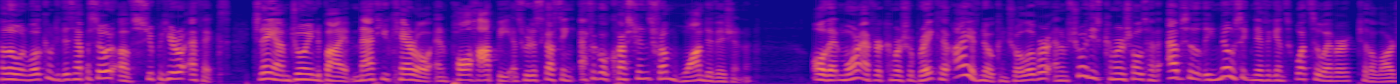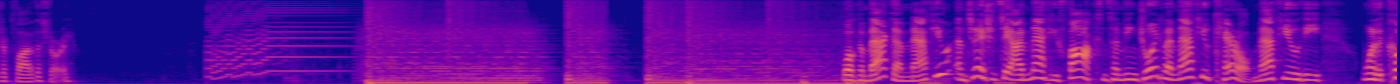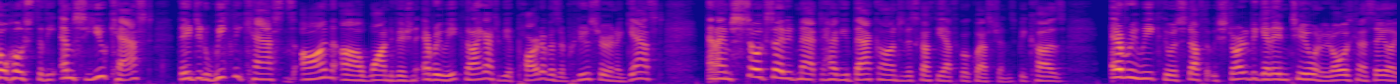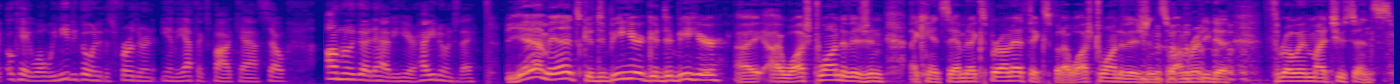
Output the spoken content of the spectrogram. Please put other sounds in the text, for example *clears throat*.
Hello and welcome to this episode of Superhero Ethics. Today I'm joined by Matthew Carroll and Paul Hoppe as we're discussing ethical questions from WandaVision. All that more after a commercial break that I have no control over, and I'm sure these commercials have absolutely no significance whatsoever to the larger plot of the story. Welcome back. I'm Matthew, and today I should say I'm Matthew Fox, since I'm being joined by Matthew Carroll. Matthew, the one of the co-hosts of the MCU cast. They did weekly casts on uh, WandaVision every week that I got to be a part of as a producer and a guest. And I'm so excited, Matt, to have you back on to discuss the ethical questions because every week there was stuff that we started to get into, and we'd always kind of say like, okay, well, we need to go into this further in, in the ethics podcast. So I'm really glad to have you here. How you doing today? Yeah, man, it's good to be here. Good to be here. I, I watched WandaVision. I can't say I'm an expert on ethics, but I watched WandaVision, so I'm ready to *laughs* throw in my two cents.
